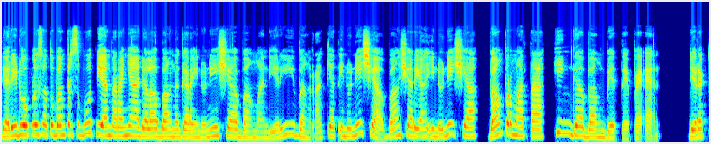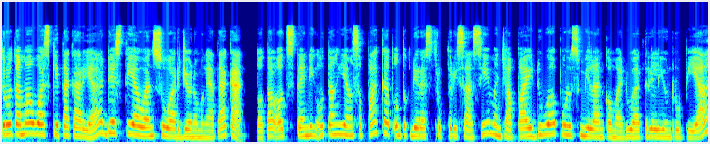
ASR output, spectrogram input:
Dari 21 bank tersebut di antaranya adalah Bank Negara Indonesia, Bank Mandiri, Bank Rakyat Indonesia, Bank Syariah Indonesia, Bank Permata, hingga Bank BTPN. Direktur Utama Waskita Karya, Destiawan Suwarjono mengatakan, total outstanding utang yang sepakat untuk direstrukturisasi mencapai 29,2 triliun rupiah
